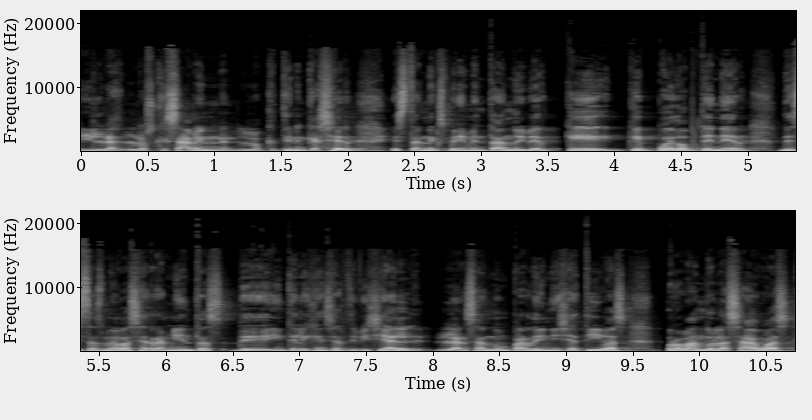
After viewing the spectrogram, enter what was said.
y los que saben lo que tienen que hacer, están experimentando y ver qué puedo obtener de estas nuevas herramientas de inteligencia artificial, lanzando un par de iniciativas, probando las aguas,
